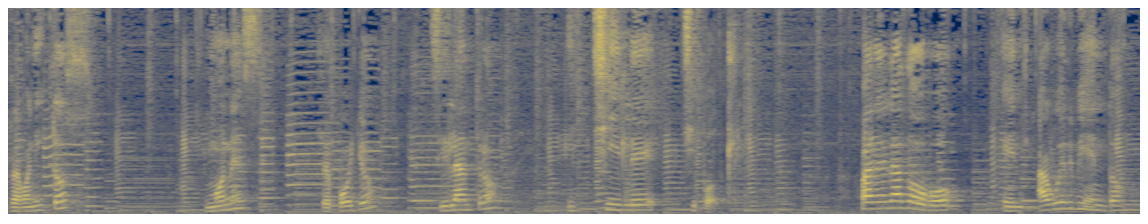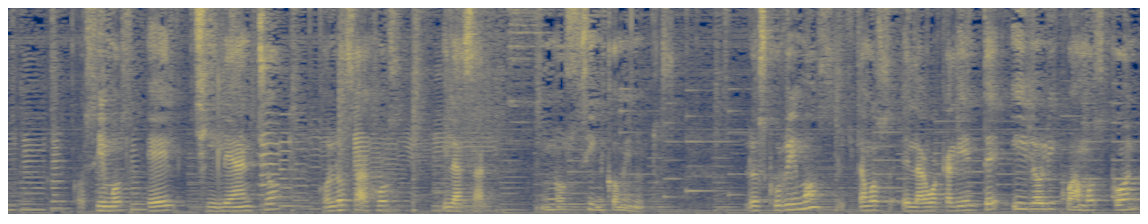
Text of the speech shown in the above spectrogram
rabanitos, limones, repollo, cilantro y chile chipotle. Para el adobo, en agua hirviendo, cocimos el chile ancho con los ajos y la sal unos 5 minutos. Lo escurrimos, le quitamos el agua caliente y lo licuamos con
